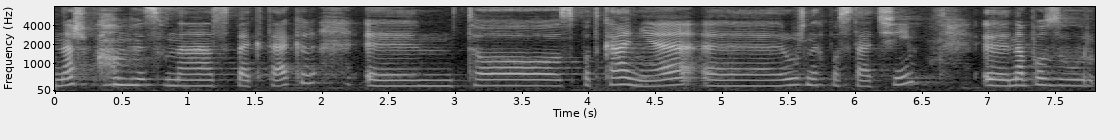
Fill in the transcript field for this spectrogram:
Nasz pomysł na spektakl to spotkanie y, różnych postaci y, na pozór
